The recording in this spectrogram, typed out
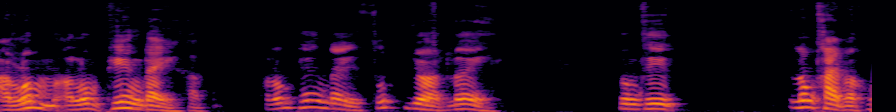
อารมณ์อารมณ์เพลงใดครับ อารมณ์เพลงใดสุดยอดเลยตรงที่ ลงถ่ายไปโอ้โห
